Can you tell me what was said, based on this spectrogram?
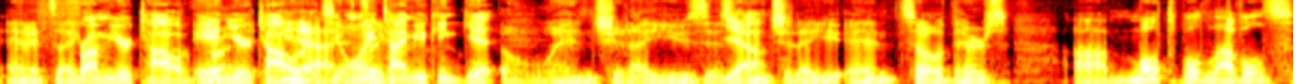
and it's like from your tower, in your tower. yeah, it's the it's only like- time you can get. Oh, when should I use this? Yeah. When should I? u- And so there's uh, multiple levels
